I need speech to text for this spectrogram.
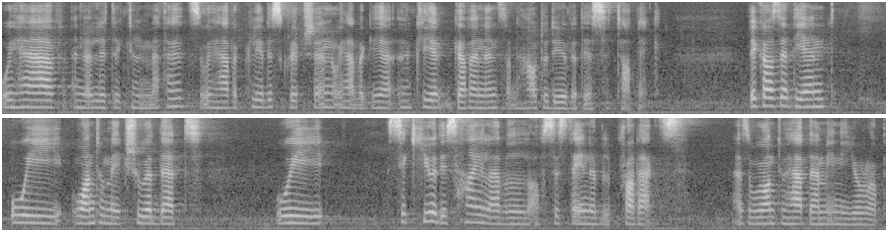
we have analytical methods, we have a clear description, we have a, clear governance on how to deal with this topic. Because at the end, we want to make sure that we secure this high level of sustainable products as we want to have them in Europe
